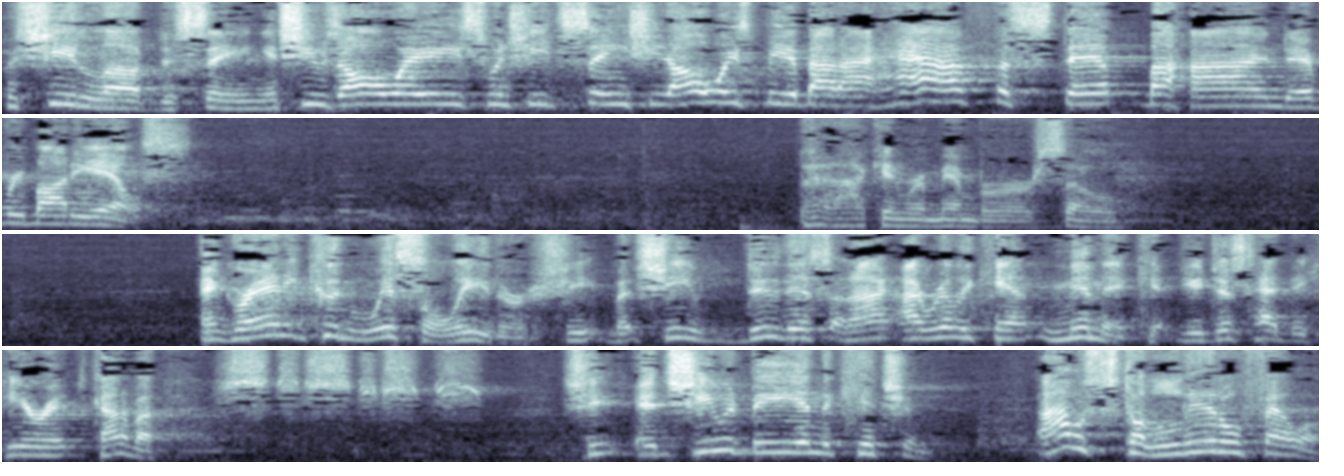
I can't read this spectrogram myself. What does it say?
But she loved to sing. And she was always, when she'd sing, she'd always be about a half a step behind everybody else. But I can remember her so. And Granny couldn't whistle either. She, but she'd do this, and I, I really can't mimic it. You just had to hear it, kind of a. She, and she would be in the kitchen. I was just a little fellow.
